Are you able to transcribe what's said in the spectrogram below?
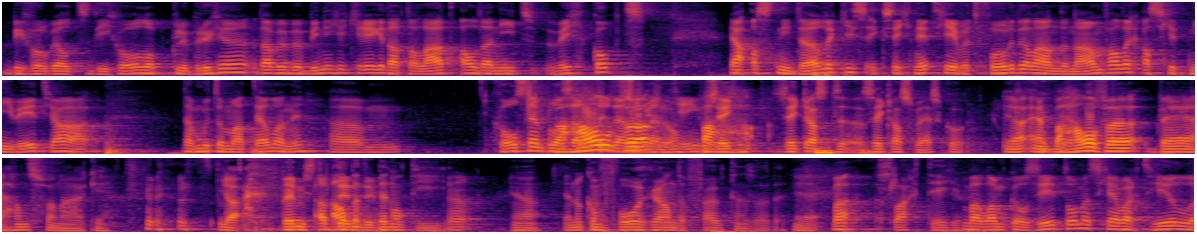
bijvoorbeeld die goal op Club Brugge dat we hebben binnengekregen, dat te laat al dat niet wegkopt. Ja, als het niet duidelijk is, ik zeg net, geef het voordeel aan de aanvaller. Als je het niet weet, ja, dan moet je maar tellen. Hè. Ehm goals zijn plezanter Behalve- dan, dan geen goals. Zeker, zeker, als, de- zeker als wij scoren. Ja, en behalve bij Hans van Aken. Ja, bij hem is het altijd penalty. Ja. Ja. En ook een voorgaande fout en zo. Ja. Maar, slag tegen. maar Lamkelzee, Thomas, jij werd heel...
